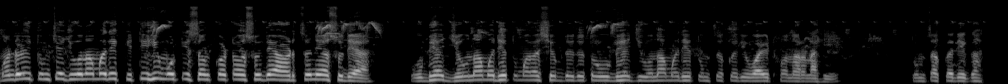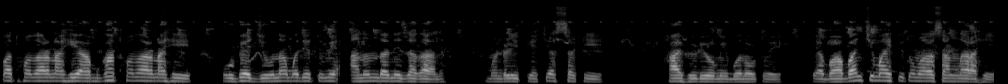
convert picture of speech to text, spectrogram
मंडळी तुमच्या जीवनामध्ये कितीही मोठी संकट असू द्या अडचणी असू द्या उभ्या जीवनामध्ये तुम्हाला शब्द देतो उभ्या जीवनामध्ये तुमचं कधी वाईट होणार नाही. तुमचा कधी घातपात होणार नाही अपघात होणार नाही. उभ्या जीवनामध्ये तुम्ही आनंदाने जगाल. मंडळी त्याच्यासाठी हा व्हिडिओ मी बनवतोय. त्या बाबांची माहिती तुम्हाला सांगणार आहे.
